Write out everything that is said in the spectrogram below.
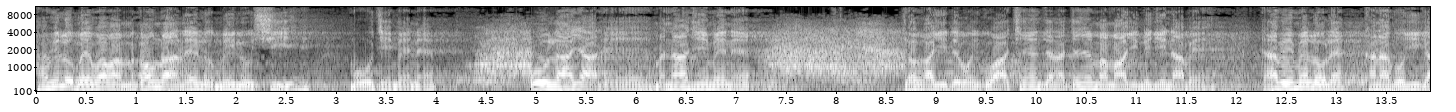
ဘာဖြစ်လို့ဘယ်ဘဝမှမကောင်းတာလဲလို့မေးလို့ရှိရင်မိုးခြင်းပဲနဲ့အိုလာရတယ်မနာခြင်းပဲနဲ့ယောဂကြီးတပုံကြီးကိုကချင်းတနာကျန်းကျန်းမာမာကြီးနေကျင်တာပဲဒါပေမဲ့လို့လဲခန္ဓာကိုယ်ကြီးက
